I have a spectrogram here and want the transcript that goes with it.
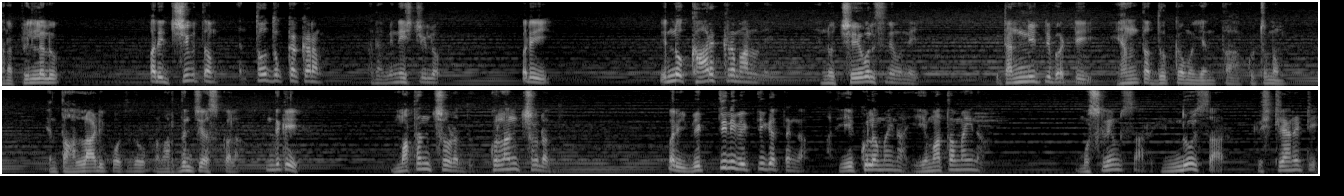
తన పిల్లలు మరి జీవితం ఎంతో దుఃఖకరం తన మినిస్ట్రీలో. మరి ఎన్నో కార్యక్రమాలు ఉన్నాయి ఎన్నో చేయవలసినవి ఉన్నాయి. వీటన్నిటిని బట్టి ఎంత దుఃఖము ఎంత కుటుంబం ఎంత అల్లాడిపోతుందో మనం అర్థం చేసుకోవాలి? అందుకే మతం చూడద్దు కులం చూడద్దు. మరి వ్యక్తిని వ్యక్తిగతంగా అది ఏ కులమైన ఏ మతమైన Muslims sir Hindus sir Christianity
